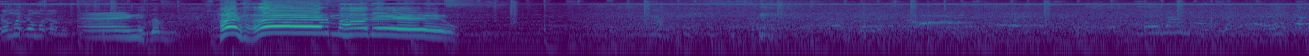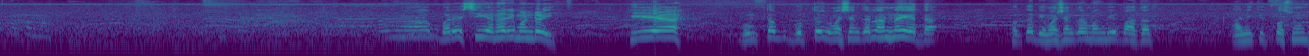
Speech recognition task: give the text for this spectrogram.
रमत गमत. आलो. एकदम हर हर महादेव। बरीचशी बरेचशी येणारी मंडळी ही गुप्त गुप्त भीमाशंकरला न येता फक्त भीमाशंकर मंदिर पाहतात आणि तिथपासून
